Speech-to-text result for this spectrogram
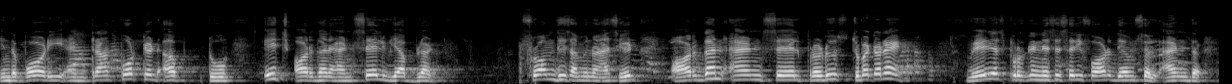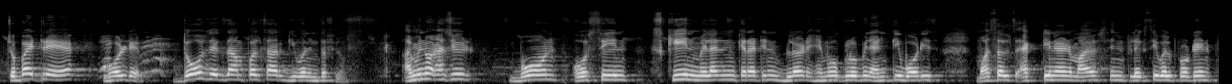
in the body and transported up to each organ and cell via blood. From this amino acid, organ and cell produce chobotore, various protein necessary for themselves and the chobotore molde. Those examples are given in the film. Amino acid, bone, ossein, skin, melanin, keratin, blood, hemoglobin, antibodies, muscles, actin and myosin, flexible protein,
